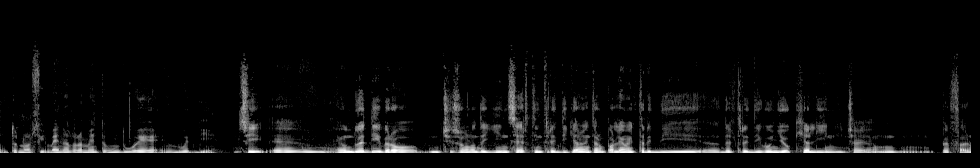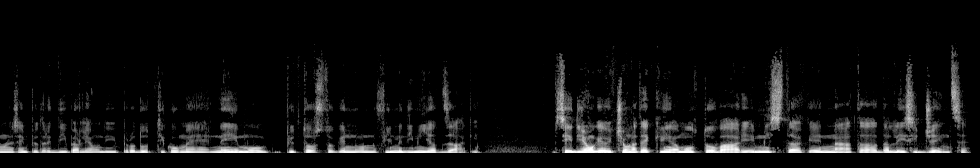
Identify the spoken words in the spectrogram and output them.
intorno al film? È naturalmente un, 2, un 2D? Sì, è, un 2D, però ci sono degli inserti in 3D. Chiaramente non parliamo 3D, eh, del 3D con gli occhialini, cioè, per fare un esempio 3D parliamo di prodotti come Nemo piuttosto che non film di Miyazaki. Sì, diciamo che c'è una tecnica molto varia e mista che è nata dalle esigenze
